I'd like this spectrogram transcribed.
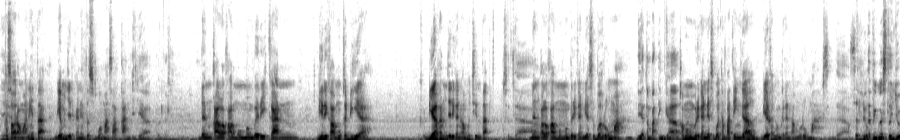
ke Iya. seorang wanita dia menjadikan itu sebuah masakan. Iya benar dan kalau kamu memberikan diri kamu ke dia dia akan menjadikan kamu cinta. Sedap. Dan kalau kamu memberikan dia sebuah rumah dia tempat tinggal. kamu memberikan dia sebuah tempat tinggal dia akan memberikan kamu rumah. Sedap. Sedup. tapi gue setuju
